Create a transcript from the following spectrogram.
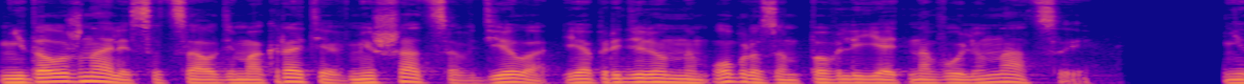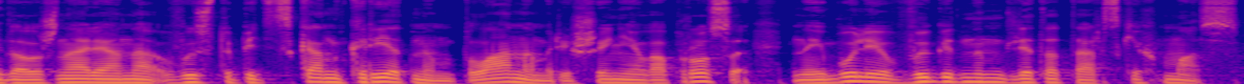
Не должна ли социал-демократия вмешаться в дело и определённым образом повлиять на волю нации? Не должна ли она выступить с конкретным планом решения вопроса, наиболее выгодным для татарских масс?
